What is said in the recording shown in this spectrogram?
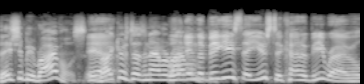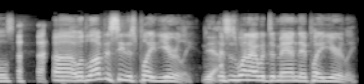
They should be rivals. Yeah. Rutgers doesn't have a Well, rival. in the Big East, they used to kind of be rivals. Uh, would love to see this played yearly. Yeah. this is when I would demand they play yearly.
